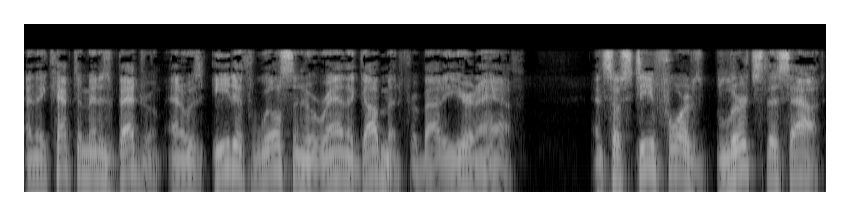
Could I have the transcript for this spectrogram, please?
and they kept him in his bedroom. And it was Edith Wilson who ran the government for about a year and a half. And so Steve Forbes blurts this out,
